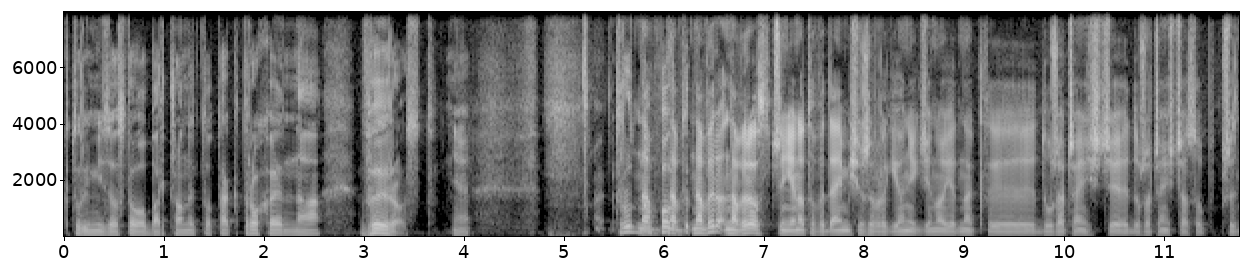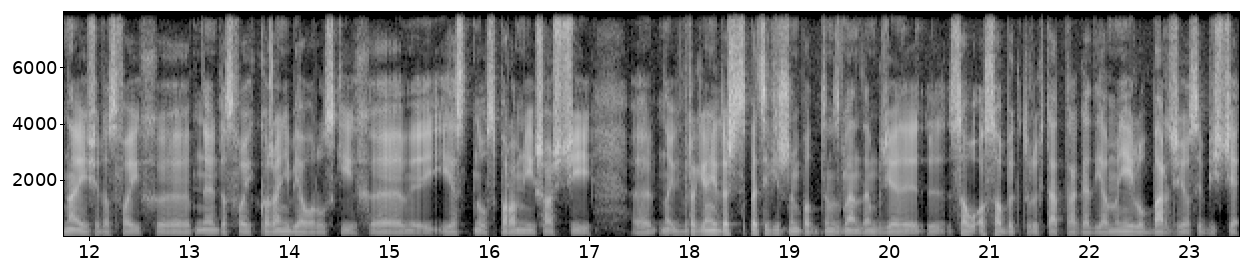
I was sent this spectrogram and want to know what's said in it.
którymi został obarczony, to tak trochę na wyrost. Nie? trudno... Na, po- na, na, wyro, na wyrost czy nie, no to wydaje mi się, że w regionie, gdzie no jednak y, duża, część, y, duża część osób przyznaje się do swoich, y, do swoich korzeni białoruskich, y, jest no, sporo mniejszości, y, no i w regionie dość specyficznym pod tym względem, gdzie y, są osoby, których ta tragedia mniej lub bardziej osobiście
